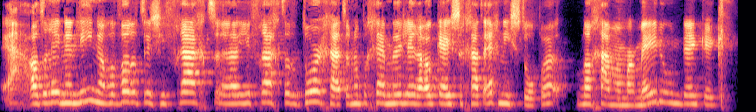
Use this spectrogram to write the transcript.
ja, adrenaline of wat het is. Je vraagt, uh, je vraagt dat het doorgaat. En op een gegeven moment leren, oké, okay, ze gaat echt niet stoppen. Dan gaan we maar meedoen, denk ik.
